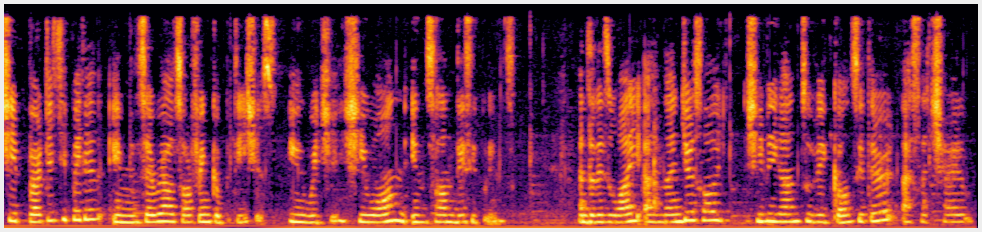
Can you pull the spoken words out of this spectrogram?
She participated in several surfing competitions, in which she won in some disciplines, and that is why at 9 years old she began to be considered as a child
